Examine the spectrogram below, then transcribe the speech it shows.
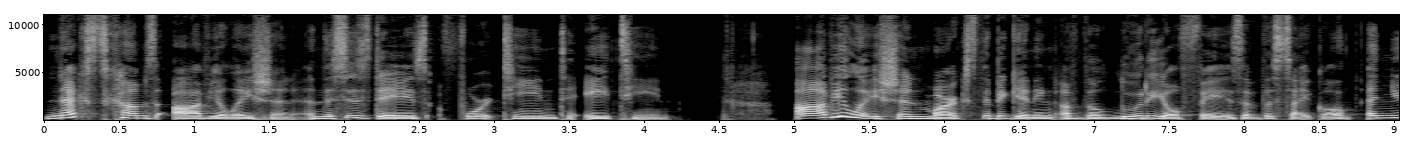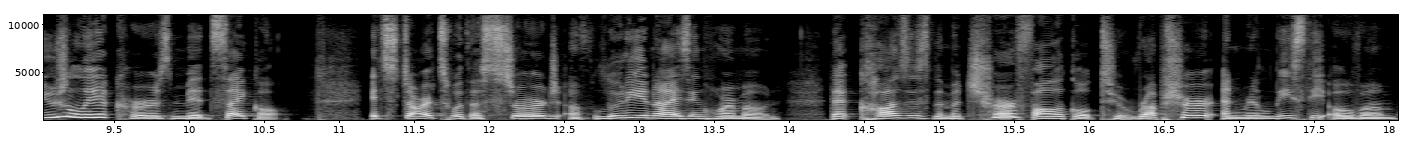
Next comes ovulation, and this is days 14 to 18. Ovulation marks the beginning of the luteal phase of the cycle and usually occurs mid cycle. It starts with a surge of luteinizing hormone that causes the mature follicle to rupture and release the ovum,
